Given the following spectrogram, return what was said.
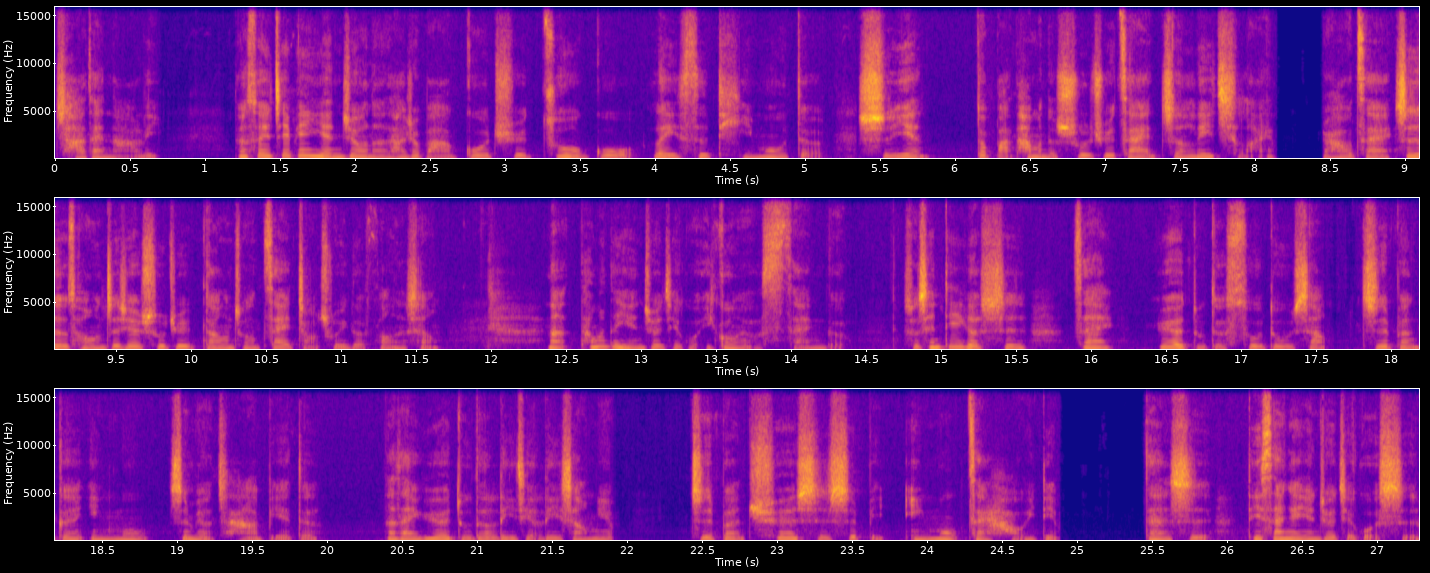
差在哪里？那所以这篇研究呢，他就把过去做过类似题目的实验，都把他们的数据再整理起来，然后再试着从这些数据当中再找出一个方向。那他们的研究结果一共有三个。首先，第一个是在阅读的速度上，纸本跟荧幕是没有差别的。那在阅读的理解力上面，纸本确实是比荧幕再好一点。但是第三个研究结果是，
